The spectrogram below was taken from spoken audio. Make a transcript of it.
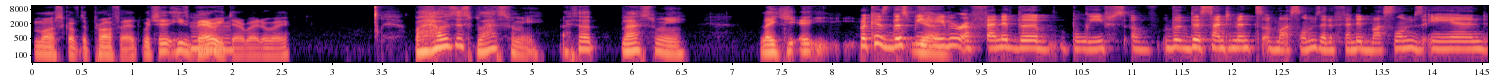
mosque of the prophet, which is, he's buried Mhm. there, by the way. But how is this blasphemy? I thought blasphemy, like y- y- because this Yeah. behavior offended the beliefs of the, the sentiments of Muslims. It offended Muslims and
